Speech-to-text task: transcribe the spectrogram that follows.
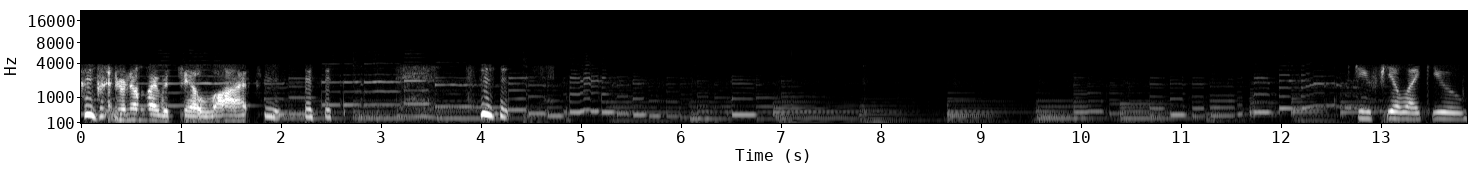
I don't know if I would say a lot. Do you feel like you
